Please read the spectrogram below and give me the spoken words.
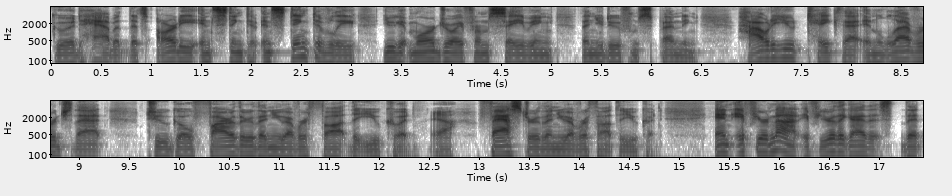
good habit that's already instinctive instinctively you get more joy from saving than you do from spending? How do you take that and leverage that to go farther than you ever thought that you could Yeah. faster than you ever thought that you could. And if you're not, if you're the guy that's that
